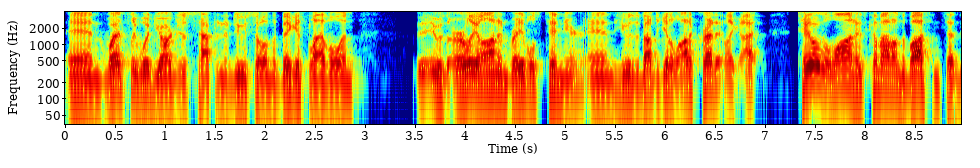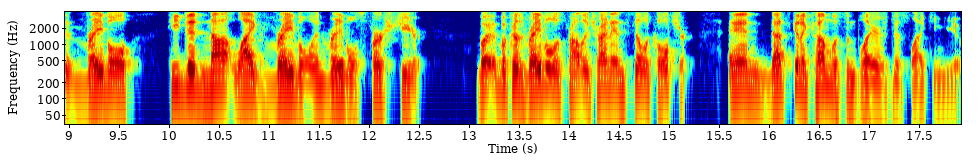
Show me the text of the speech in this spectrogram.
and Wesley Woodyard just happened to do so on the biggest level, and it was early on in Vrabel's tenure, and he was about to get a lot of credit. Like I, Taylor Lewan has come out on the bus and said that Vrabel he did not like Vrabel in Vrabel's first year, but because Vrabel was probably trying to instill a culture, and that's going to come with some players disliking you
